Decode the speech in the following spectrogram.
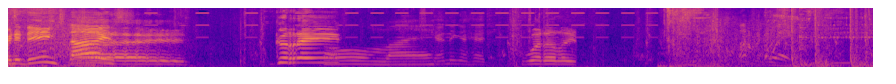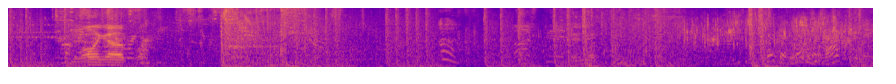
in a dinks, nice! Hey. Great. Oh my. Scanning ahead. What a lead. Falling up. What the hell is happening?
